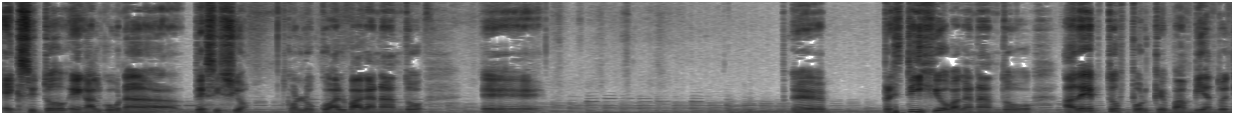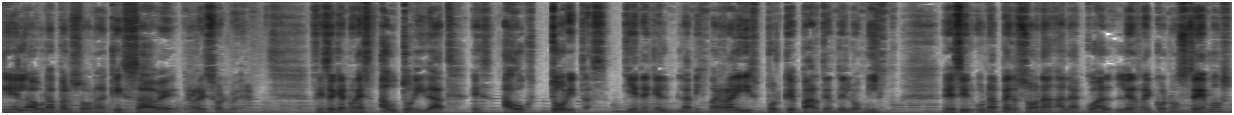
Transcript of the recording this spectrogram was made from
éxito en alguna decisión, con lo cual va ganando eh, eh, prestigio, va ganando adeptos porque van viendo en él a una persona que sabe resolver. Fíjense que no es autoridad, es autoritas. Tienen la misma raíz porque parten de lo mismo. Es decir, una persona a la cual le reconocemos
